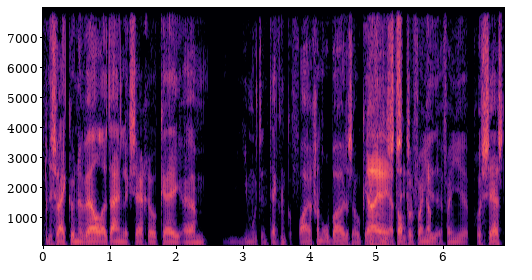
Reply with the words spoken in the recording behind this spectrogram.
Dus wij kunnen wel uiteindelijk zeggen, oké, um, je moet een technical file gaan opbouwen. Dat is ook een van de stappen van, je, van je proces.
